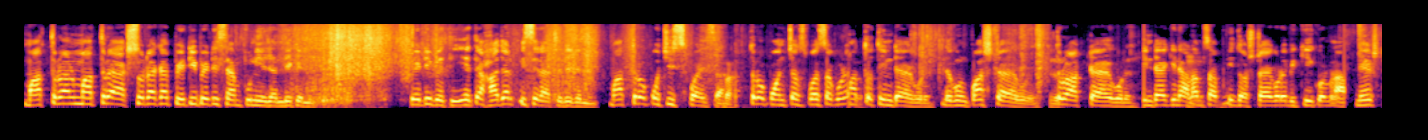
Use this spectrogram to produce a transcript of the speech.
মাত্র আর মাত্র একশো টাকা পেটি পেটি শ্যাম্পু নিয়ে যান দেখে নিন। পেটি পেটি এতে হাজার পিসের আছে দেখে নিন। মাত্র পঁচিশ পয়সা মাত্র পঞ্চাশ পয়সা করে মাত্র তিন টাকা করে। দেখুন পাঁচ টাকা করে মাত্র আট টাকা করে। তিন টাকা কিনে আরামসে আপনি দশ টাকা করে বিক্রি করবেন। নেক্সট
